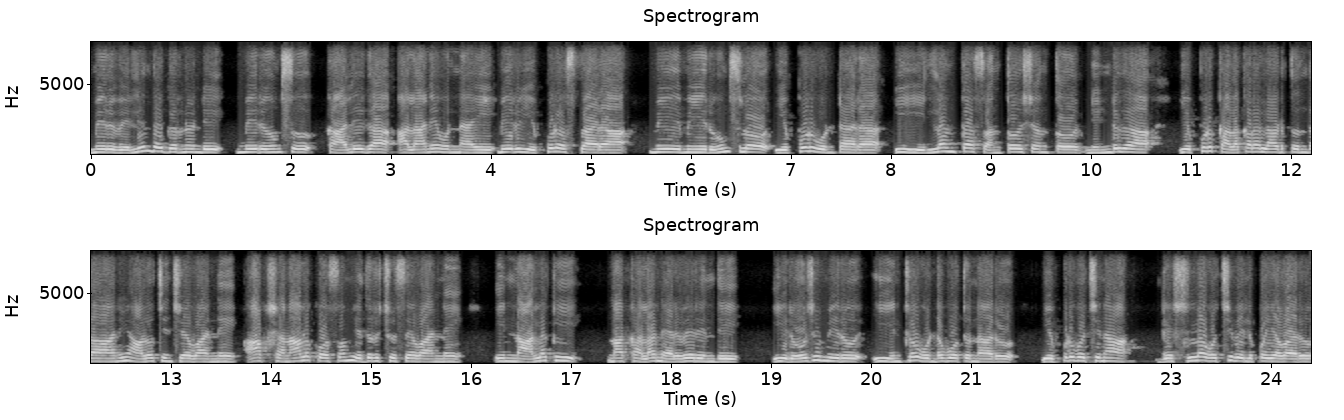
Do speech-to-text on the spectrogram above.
మీరు వెళ్ళిన దగ్గర నుండి మీ రూమ్స్ ఖాళీగా అలానే ఉన్నాయి. మీరు ఎప్పుడు వస్తారా? మీ మీ రూమ్స్లో ఎప్పుడు ఉంటారా? ఈ ఇల్లంతా సంతోషంతో నిండుగా ఎప్పుడు కలకలలాడుతుందా అని ఆలోచించేవాణ్ణి. ఆ క్షణాల కోసం ఎదురు చూసేవాణ్ణి ఇన్నాళ్ళకి నా కళ నెరవేరింది. ఈ రోజు మీరు ఈ ఇంట్లో ఉండబోతున్నారు. ఎప్పుడు వచ్చినా గెస్ట్లా వచ్చి వెళ్ళిపోయేవారు.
